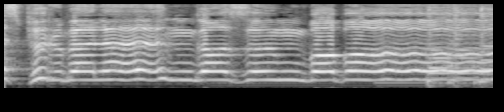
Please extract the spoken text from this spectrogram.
Espir belen gazım baba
